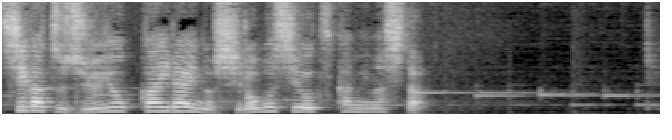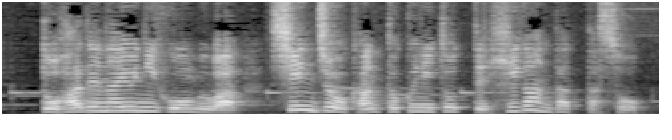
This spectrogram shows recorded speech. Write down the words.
4月14日以来の白星をつかみました。ド派手なユニフォームは新庄監督にとって悲願だったそう。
